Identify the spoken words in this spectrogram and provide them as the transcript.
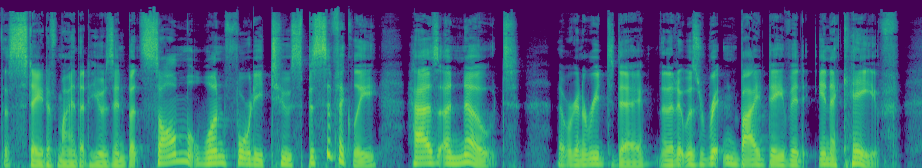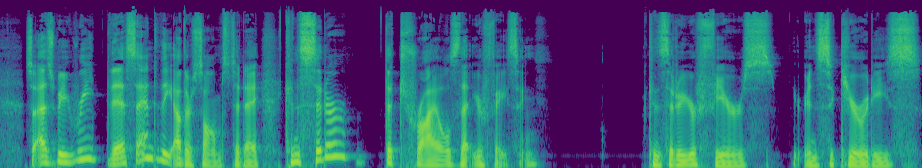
the state of mind that he was in, but Psalm 142 specifically has a note that we're going to read today that it was written by David in a cave. So as we read this and the other psalms today, consider the trials that you're facing. Consider your fears, your insecurities,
